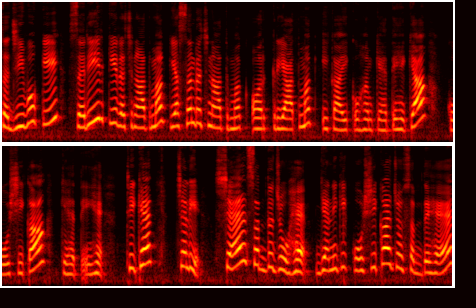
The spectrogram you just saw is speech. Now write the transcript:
सजीवों के शरीर की रचनात्मक या संरचनात्मक और क्रियात्मक इकाई को हम कहते हैं क्या? कोशिका कहते हैं। ठीक है? चलिए सेल शब्द जो है, यानी कि कोशिका जो शब्द है,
